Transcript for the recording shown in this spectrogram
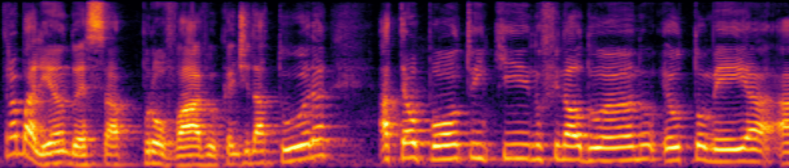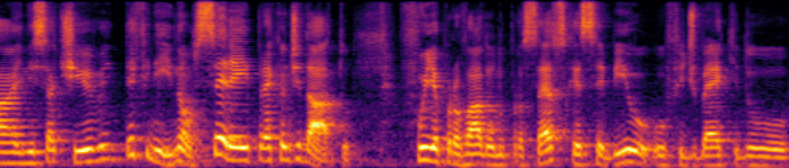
trabalhando essa provável candidatura até o ponto em que no final do ano eu tomei a, a iniciativa e defini, não, serei pré-candidato. Fui aprovado no processo, recebi o, o, feedback do,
